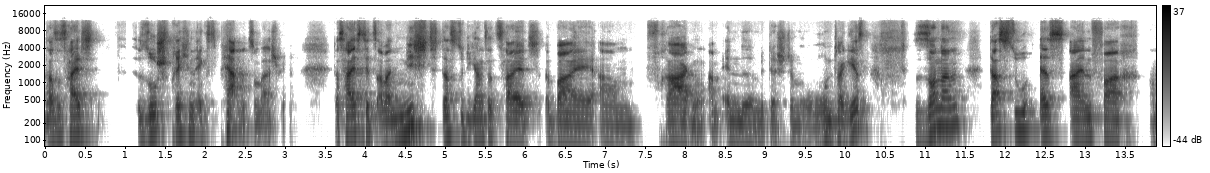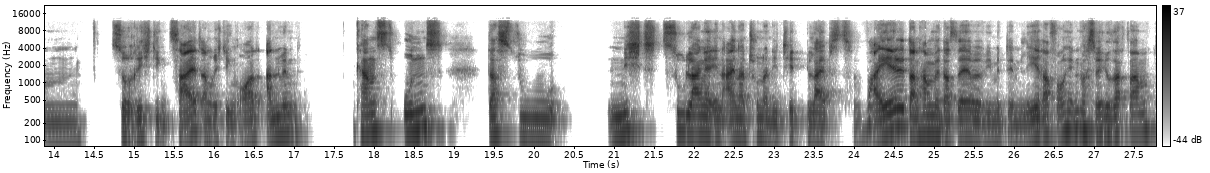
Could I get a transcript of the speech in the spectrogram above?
das ist halt, so sprechen Experten zum Beispiel. Das heißt jetzt aber nicht, dass du die ganze Zeit bei ähm, Fragen am Ende mit der Stimme runtergehst, sondern dass du es einfach ähm, zur richtigen Zeit am richtigen Ort anwenden kannst und dass du nicht zu lange in einer Tonalität bleibst, weil dann haben wir dasselbe wie mit dem Lehrer vorhin, was wir gesagt haben,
